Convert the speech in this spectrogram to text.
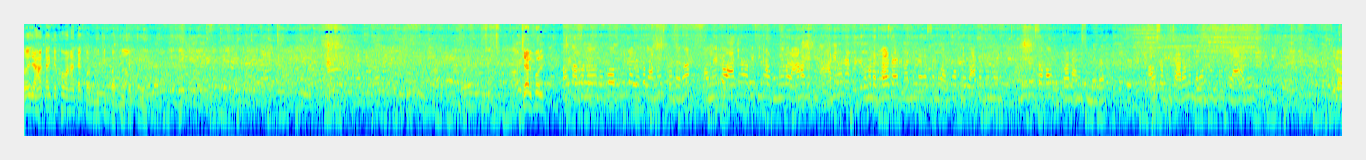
वो जहाँ तक देखो वहाँ तक पब्लिक ही। पब्लिक है पूरा चल बोल तो आगे अभी फ़िलहाल घूमे पर आ हम लेकिन आगे ना तो मतलब घर जाए मन नहीं लगा संगवारी को फिर का कर दूँगा मैं देख सको कल आऊँ सुनने पर और सब बेचारा में बहुत दूर दूर से आ चलो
